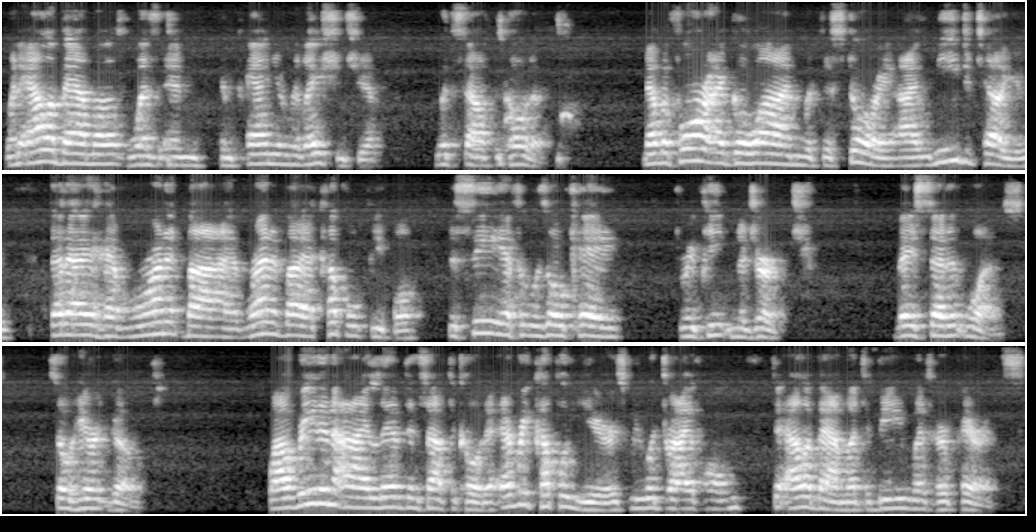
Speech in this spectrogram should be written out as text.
when Alabama was in companion relationship with South Dakota. Now, before I go on with this story, I need to tell you that I have run it by, I have run it by a couple people to see if it was okay to repeat in the church. They said it was. So here it goes. While Reed and I lived in South Dakota, every couple years we would drive home to Alabama to be with her parents.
